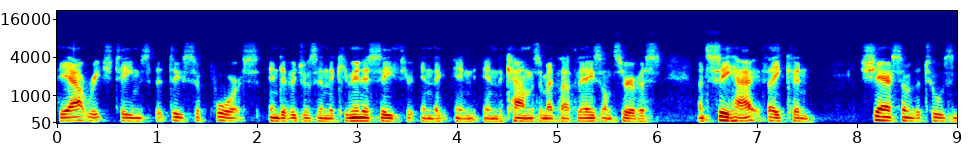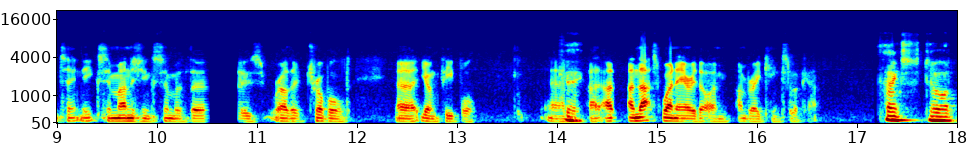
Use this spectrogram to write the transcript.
the outreach teams that do support individuals in the community through in the in, in the CAMHS and mental health liaison service and see how if they can share some of the tools and techniques in managing some of the, those rather troubled uh, young people. Um, Okay. and, and that's one area that I'm, I'm very keen to look at. Thanks, Noel.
